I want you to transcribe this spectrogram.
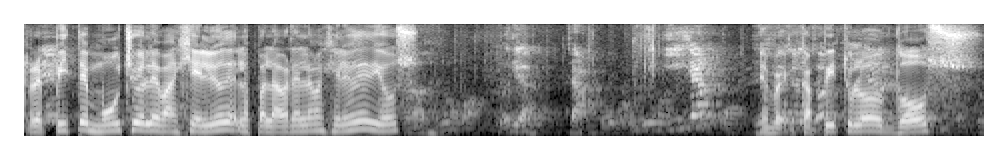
repite mucho el evangelio, de, la palabra del evangelio de Dios. Capítulo 2,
